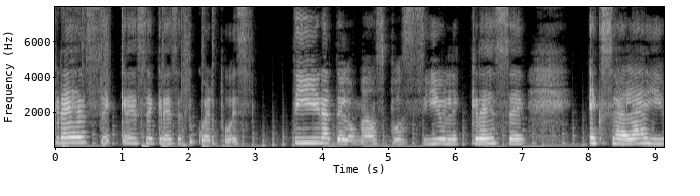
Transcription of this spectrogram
crece, crece, crece tu cuerpo. Estírate lo más posible, crece. Exhala y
